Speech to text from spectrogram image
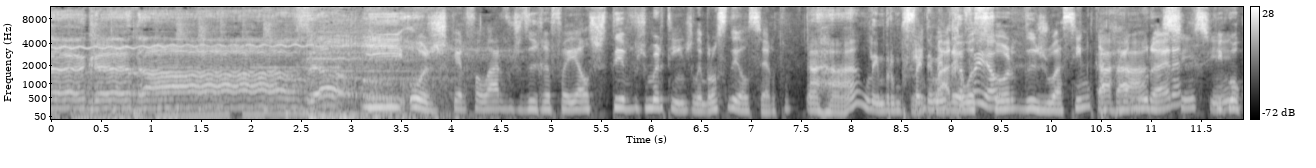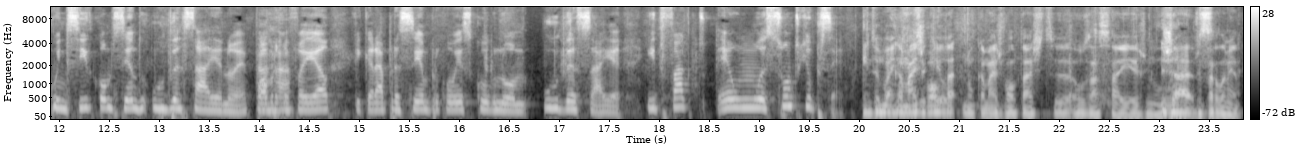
agradável. E hoje quero falar-vos de Rafael Esteves Martins. Lembram-se dele, certo? Aham, lembro-me Sim, perfeitamente claro, é de o Rafael. assessor de Joacine Catar Aham, Moreira. sim, sim. Ficou conhecido como sendo o da saia, não é? Pobre Aham. Rafael ficará para sempre com esse cognome, o da saia. E de facto é um assunto que o persegue. Ainda Nunca mais, volta, nunca mais voltaste a usar saias no, Já, no Parlamento.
